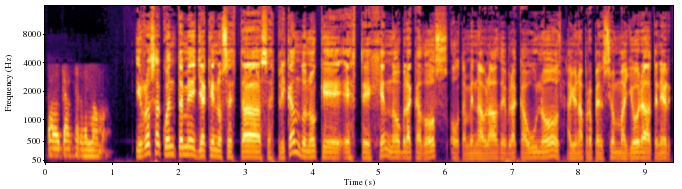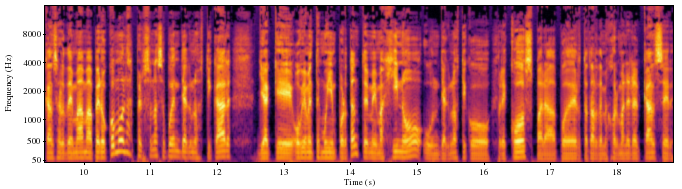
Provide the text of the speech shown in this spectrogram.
para el cáncer de mama. Y Rosa, cuéntame, ya que nos estás explicando, ¿no? Que este gen, ¿no? BRCA2, o también hablabas de BRCA1, hay una propensión mayor a tener cáncer de mama, pero ¿cómo las personas se pueden diagnosticar? Ya que obviamente es muy importante, me imagino, un diagnóstico precoz para poder tratar de mejor manera el cáncer.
